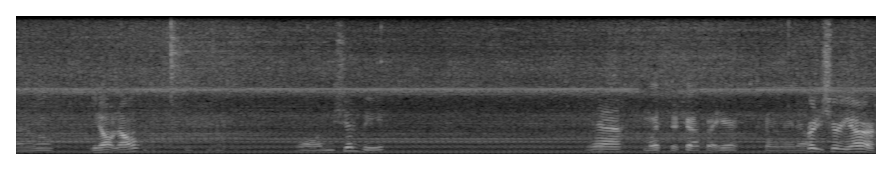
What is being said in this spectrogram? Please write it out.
I don't know. You don't know? Well, you should be. Yeah, Moisture trap right here. It's coming right out. pretty sure you are.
